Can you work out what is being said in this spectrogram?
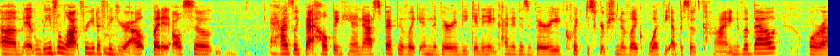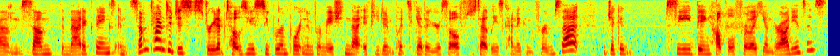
Um, it leaves a lot for you to figure out, but it also has like that helping hand aspect of like in the very beginning it kind of does a very quick description of like what the episode's kind of about or um, some thematic things. And sometimes it just straight up tells you super important information that if you didn't put together yourself, just at least kind of confirms that, which I could see being helpful for like younger audiences.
